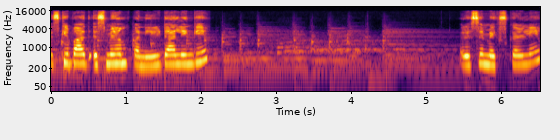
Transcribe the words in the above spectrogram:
इसके बाद इसमें हम पनीर डालेंगे। और इसे मिक्स कर लें।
